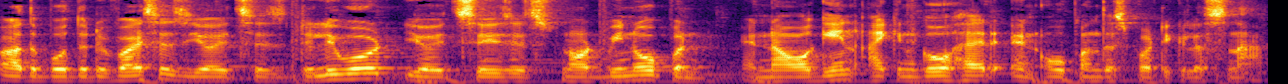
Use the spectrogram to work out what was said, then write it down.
are the both the devices here it says delivered here it says it's not been opened and now again I can go ahead and open this particular snap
